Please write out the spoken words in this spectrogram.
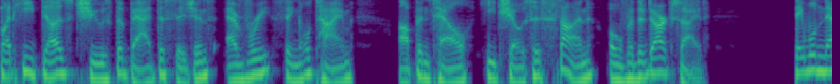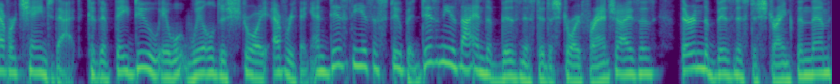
But he does choose the bad decisions every single time up until he chose his son over the dark side. They will never change that because if they do, it will, will destroy everything. And Disney is a stupid. Disney is not in the business to destroy franchises. They're in the business to strengthen them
